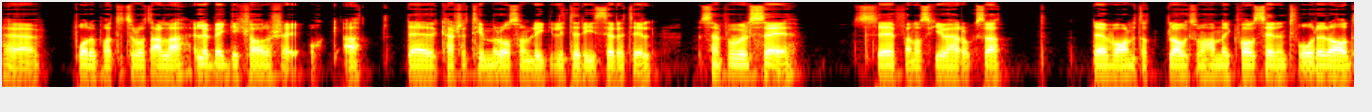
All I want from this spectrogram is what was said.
Eh, både på att jag tror att alla, eller bägge klarar sig och att det är kanske Timrå som ligger lite risigare till. Sen får vi väl se. Stefan har skrivit här också att det är vanligt att lag som hamnar i kvalserien två år i rad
